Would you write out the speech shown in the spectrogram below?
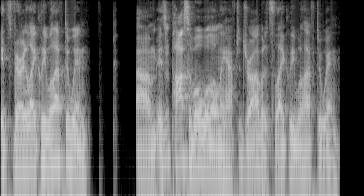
it's very likely we'll have to win. Um, it's Mhm. possible we'll only have to draw, but it's likely we'll have to win.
